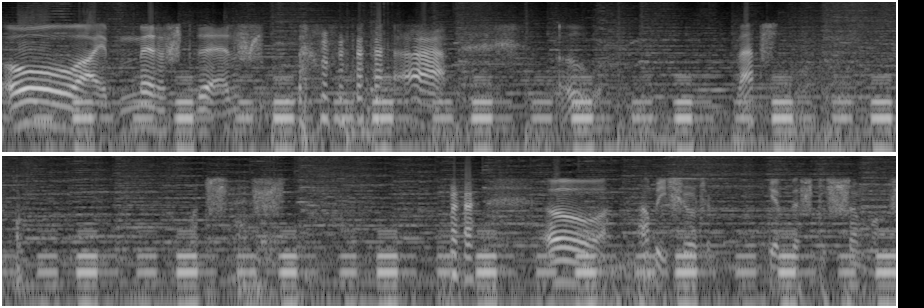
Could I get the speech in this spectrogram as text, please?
Oh, I missed this. oh. That's... Oh, I'll be sure to give this to someone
